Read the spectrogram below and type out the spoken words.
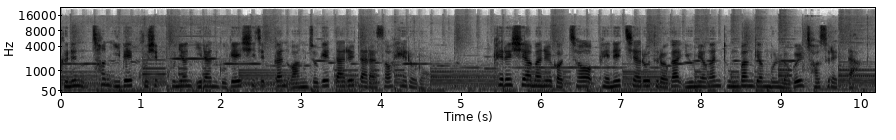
그는 1299년 이란국의 시집간 왕족의 딸을 따라서 헤로로 페르시아만을 거쳐 베네치아로 들어가 유명한 동방경물록을 저술했다.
